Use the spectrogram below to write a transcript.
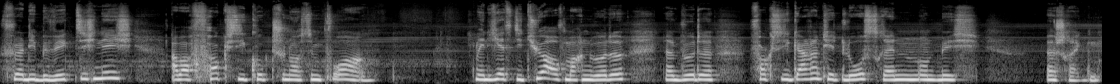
Freddy bewegt sich nicht, aber Foxy guckt schon aus dem Vorhang. Wenn ich jetzt die Tür aufmachen würde, dann würde Foxy garantiert losrennen und mich erschrecken.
